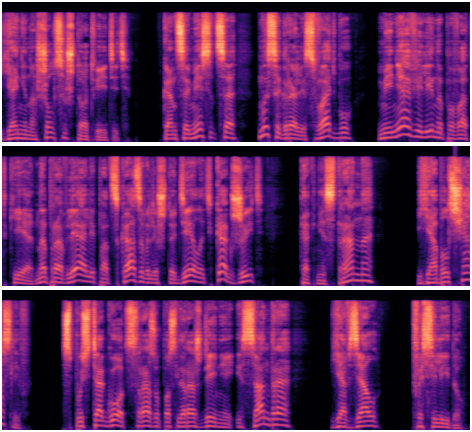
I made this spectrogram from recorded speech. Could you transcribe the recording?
Я не нашелся, что ответить. В конце месяца мы сыграли свадьбу, меня вели на поводке, направляли, подсказывали, что делать, как жить. Как ни странно, я был счастлив. Спустя год, сразу после рождения Исандра, я взял Фасилиду.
